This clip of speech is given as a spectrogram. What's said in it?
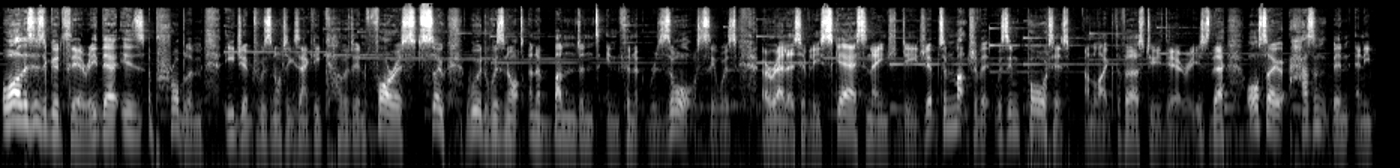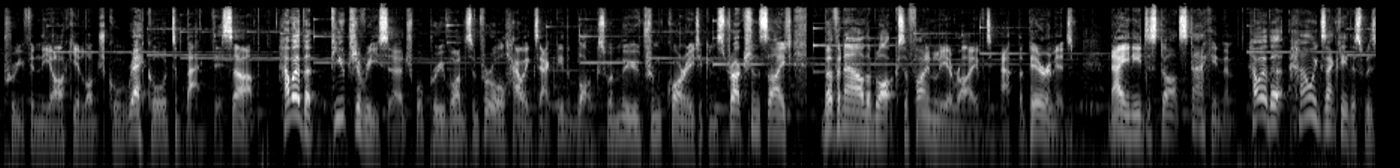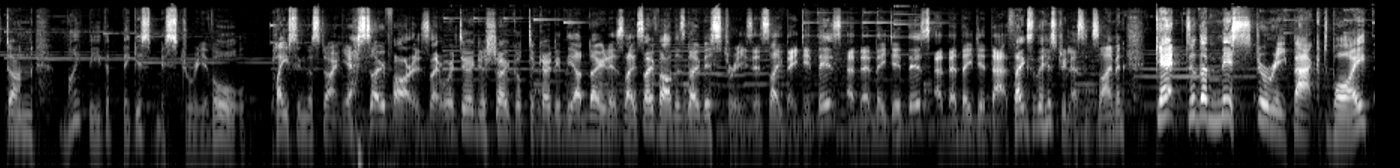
While this is a good theory, there is a problem. Egypt was not exactly covered in forests, so wood was not an abundant, infinite resource. It was relatively scarce in ancient Egypt, and much of it was imported. Unlike the first two theories, there also hasn't been any proof in the archaeological record to back this up. However, future research will prove once and for all how exactly the blocks were moved from quarry to construction site, but for now, the blocks have finally arrived at the pyramid. Now you need to start stacking them. However, how exactly this was done might be the biggest mystery of all. Placing the stone. Yeah, so far it's like we're doing a show called Decoding the Unknown. It's like so far there's no mysteries. It's like they did this, and then they did this, and then they did that. Thanks for the history lesson, Simon. Get to the mystery fact, boy.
